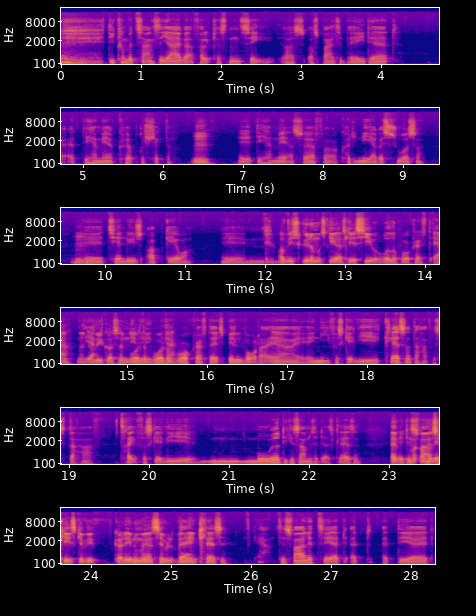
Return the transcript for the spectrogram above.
øh, de kompetencer jeg i hvert fald kan sådan se og, og spejle tilbage i, det er, at, at det her med at køre projekter, Mm. øh, det her med at sørge for at koordinere ressourcer Mm. øh, til at løse opgaver. Øh, Og vi skylder måske også lige at sige, hvad World of Warcraft er, når ja. Vi går sådan World, ind det. World of Ja. Warcraft er et spil, hvor der er øh, ni forskellige klasser, der har, der har tre forskellige mm, måder, de kan sammensætte deres klasse. Ja, det og måske skal vi gøre det endnu mere simpelt. Hvad er en klasse? Ja, det svarer lidt til, at, at, at det er et,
